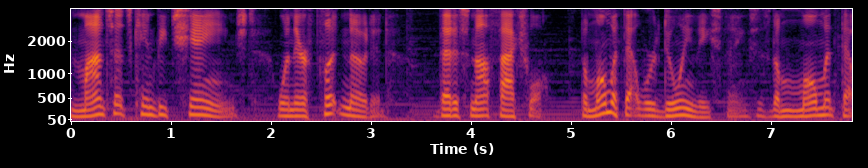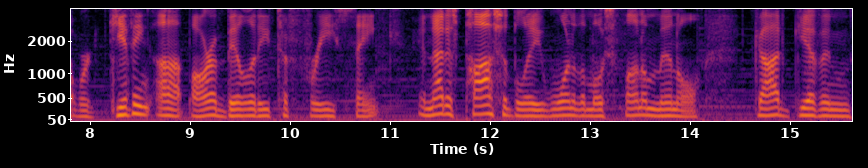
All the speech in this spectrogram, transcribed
mindsets can be changed when they're footnoted that it's not factual. The moment that we're doing these things is the moment that we're giving up our ability to free think. And that is possibly one of the most fundamental God given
